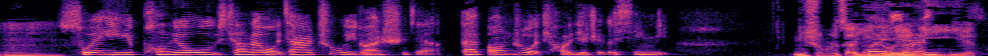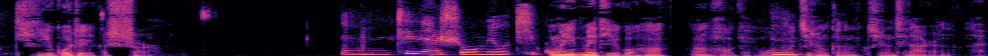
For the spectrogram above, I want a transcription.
嗯，所以朋友想在我家住一段时间，来帮助我调节这个心理。你是不是在留言里也提过这个事儿？嗯，这件事我没有提过。没没提过哈？嗯，好给我我继承可能继承其他人了。来，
